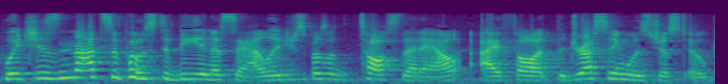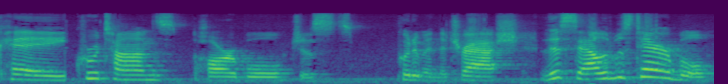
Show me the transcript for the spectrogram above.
which is not supposed to be in a salad. You're supposed to toss that out. I thought the dressing was just okay. Croutons, horrible, just put them in the trash. This salad was terrible.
